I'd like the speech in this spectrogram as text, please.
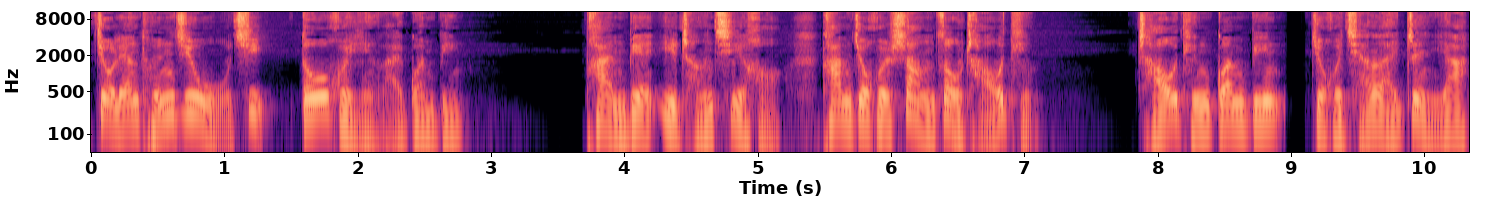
就连囤积武器都会引来官兵。叛变一成气候，他们就会上奏朝廷，朝廷官兵就会前来镇压，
